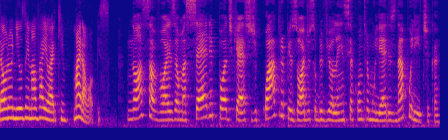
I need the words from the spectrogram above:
Da ONU News em Nova York, Mayra Lopes. Nossa Voz é uma série podcast de quatro episódios sobre violência contra mulheres na política.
